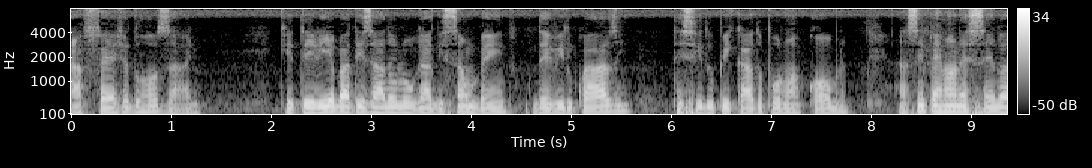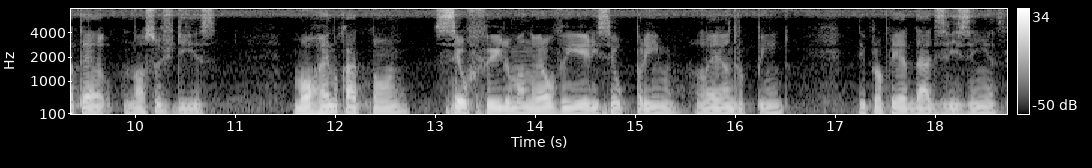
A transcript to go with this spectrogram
a festa do Rosário, que teria batizado o lugar de São Bento, devido quase ter sido picado por uma cobra, assim permanecendo até nossos dias. Morrendo Catônio, seu filho Manuel Vieira e seu primo Leandro Pinto, de propriedades vizinhas,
